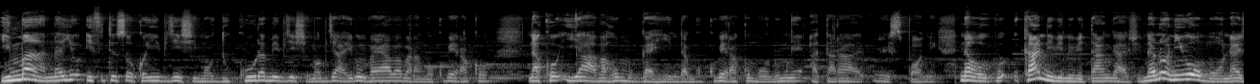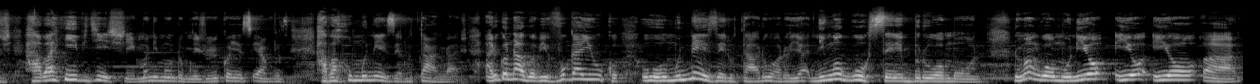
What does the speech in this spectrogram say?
Imana yo ifite isoko y'ibyishimo dukuramo ibyishimo byayo. Urumva yababara ngo kubera ko nako yabaho mu gahinda ngo kubera ko umuntu umwe atararesipondi naho kandi ibintu bitangaje nanone iyo uwo muntu aje habaho ibyishimo n'impundu mu ijuru ariko Yesu yavuze habaho umunezero utangaje. Ariko ntabwo bivuga yuko uwo munezero utari uwaroya ni nko guserebura uwo muntu. Ni ukuvuga ngo uwo muntu iyo iyo iyo ah,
